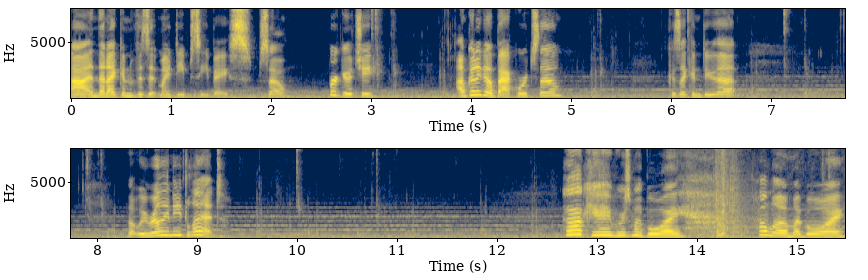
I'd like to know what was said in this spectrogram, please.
Uh, and then I can visit my deep sea base. So, we're Gucci. I'm going to go backwards, though, because I can do that. But we really need lead. Okay, where's my boy? Hello, my boy.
